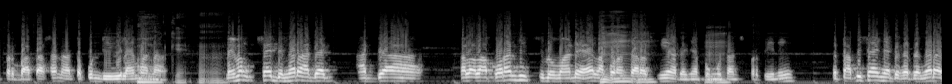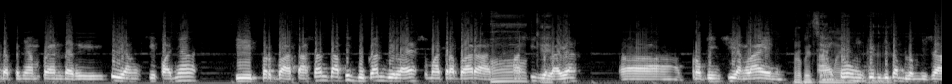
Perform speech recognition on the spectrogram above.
perbatasan ataupun di wilayah mana. Oh, Oke. heeh. Memang saya dengar ada ada kalau laporan sih belum ada ya laporan Hmm, secara hmm. resmi adanya pemungutan seperti ini. Tetapi saya hanya dengar-dengar ada penyampaian dari itu yang sifatnya di perbatasan tapi bukan wilayah Sumatera Barat, Oh, masih oke. wilayah uh, provinsi yang lain. Provinsi Nah yang itu lain. mungkin kita belum bisa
